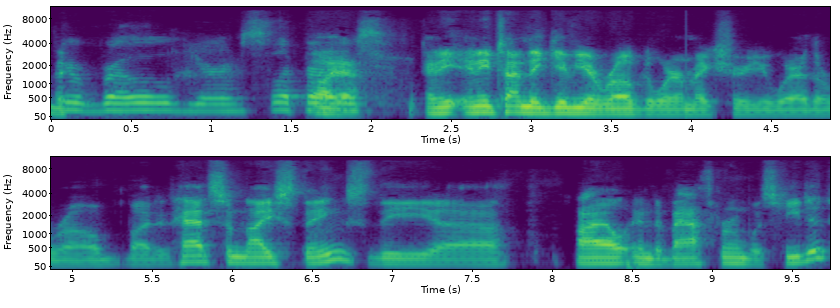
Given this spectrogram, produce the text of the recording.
the your robe, your slippers. Oh, yeah. Any anytime they give you a robe to wear, make sure you wear the robe. But it had some nice things. The uh, tile in the bathroom was heated.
